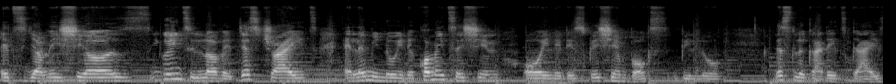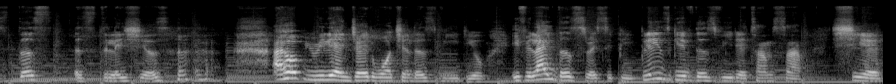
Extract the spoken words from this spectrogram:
it's yumicious you're going to love it. Just try it and let me know in the comment section or in the description box below. Let's look at it guys. This is delicious. I hope you really enjoyed watching this video. If you like this recipe please give this video a thumbs up share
